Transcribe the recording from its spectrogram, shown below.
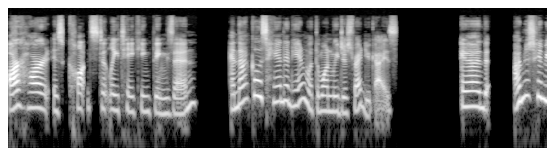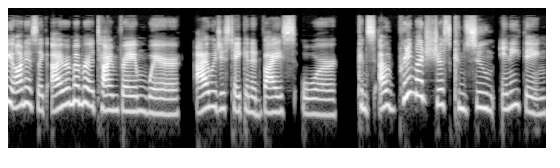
our heart is constantly taking things in. And that goes hand in hand with the one we just read, you guys. And I'm just going to be honest, like I remember a time frame where I would just take an advice or cons- I would pretty much just consume anything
